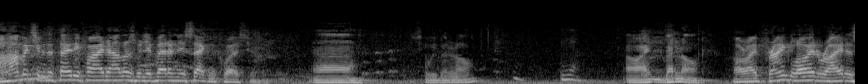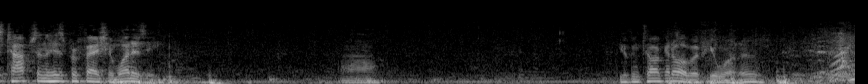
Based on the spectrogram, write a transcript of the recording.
Now, how much of the $35 will you bet on your second question? Uh, shall we bet it all? Yeah. All right, bet it all. All right, Frank Lloyd Wright is tops in his profession. What is he? Uh, You can talk it over if you want. Huh?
